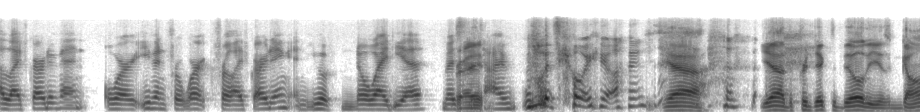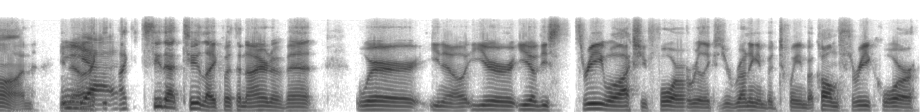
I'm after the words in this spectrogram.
a lifeguard event or even for work for lifeguarding and you have no idea most right. of the time what's going on yeah yeah the predictability is gone you know, yeah. I, can, I see that too, like with an iron event where you know you're you have these three, well, actually four really, because you're running in between, but call them three core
